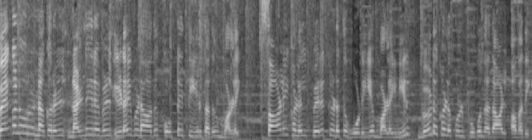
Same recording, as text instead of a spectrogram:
பெங்களூரு நகரில் நள்ளிரவில் இடைவிடாது கொட்டி தீர்த்தது மழை. சாலைகளில் பெருக்கெடுத்து ஓடிய மழைநீர் வீடுகளுக்குள் புகுந்ததால் அவதி.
